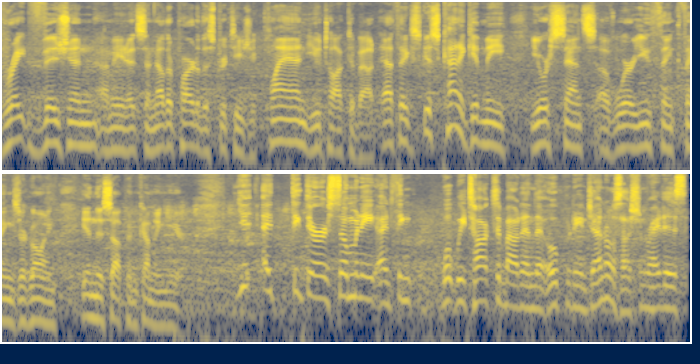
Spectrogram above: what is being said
Great vision. I mean, it's another part of the strategic plan. You talked about ethics. Just kind of give me your sense of where you think things are going in this up and coming year. Yeah, I think there are so many. I think what we talked about in the opening general session, right, is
